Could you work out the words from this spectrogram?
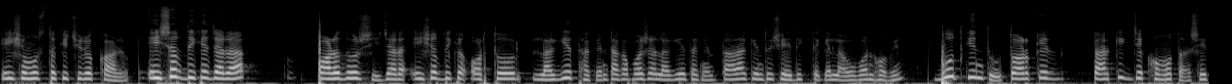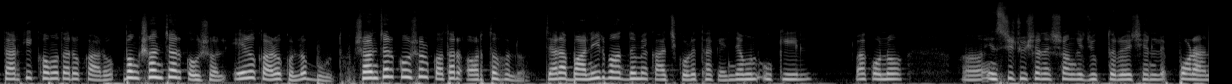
এই সমস্ত কিছুরও কারক। এইসব দিকে যারা পারদর্শী, যারা এইসব দিকে অর্থ লাগিয়ে থাকেন, টাকা পয়সা লাগিয়ে থাকেন, তারা কিন্তু সেই দিক থেকে লাভবান হবেন। বুধ কিন্তু তর্কের তার্কিক যে ক্ষমতা, সেই তার্কিক ক্ষমতারও কারক এবং সঞ্চার কৌশল, এরও কারক হলো বুধ। সঞ্চার কৌশল কথার অর্থ হলো, যারা বাণীর মাধ্যমে কাজ করে থাকেন, যেমন উকিল বা কোনো ইনস্টিটিউশনের সঙ্গে যুক্ত রয়েছেন পড়ান,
